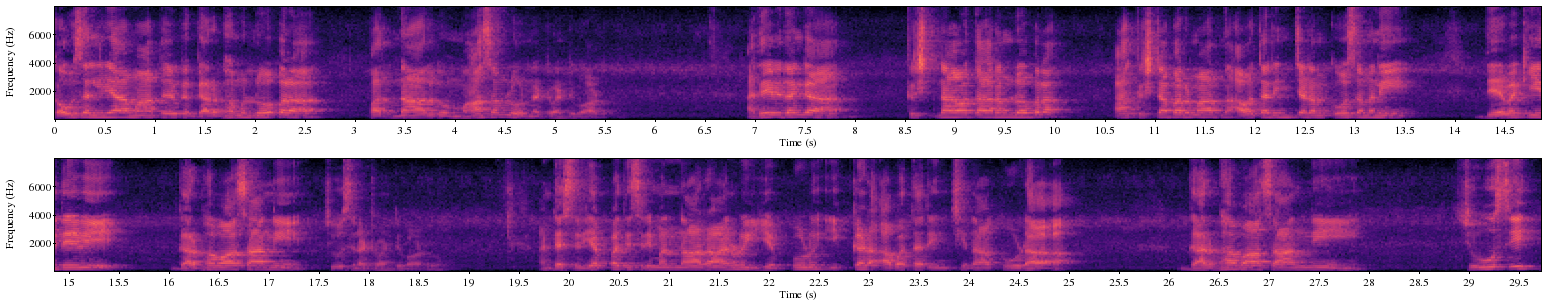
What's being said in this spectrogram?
కౌసల్యామాత యొక్క గర్భము లోపల పద్నాలుగు మాసంలో ఉన్నటువంటి వాడు. అదేవిధంగా కృష్ణావతారం లోపల ఆ కృష్ణ పరమాత్మ అవతరించడం కోసమని దేవకీదేవి గర్భవాసాన్ని చూసినటువంటి వాడు. అంటే శ్రీయప్పతి శ్రీమన్నారాయణుడు ఎప్పుడు ఇక్కడ అవతరించినా కూడా గర్భవాసాన్ని చూసి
